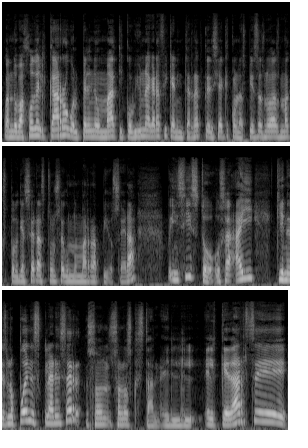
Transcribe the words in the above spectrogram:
cuando bajó del carro, golpeó el neumático. Vi una gráfica en internet que decía que con las piezas nuevas Max podría ser hasta un segundo más rápido. ¿Será? Insisto, o sea, ahí quienes lo pueden esclarecer son, son los que están. El, el quedarse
